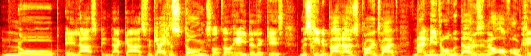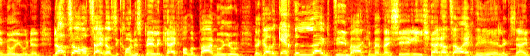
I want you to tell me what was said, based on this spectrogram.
Nope. Helaas, pindakaas. We krijgen stones, wat wel redelijk is. Misschien een paar duizend coins waard. Maar niet honderdduizenden of ook geen miljoenen. Dat zou wat zijn. Als ik gewoon een speler krijg van een paar miljoen. Dan kan ik echt een lijp team maken met mijn serie. Ja, dat zou echt heerlijk zijn.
